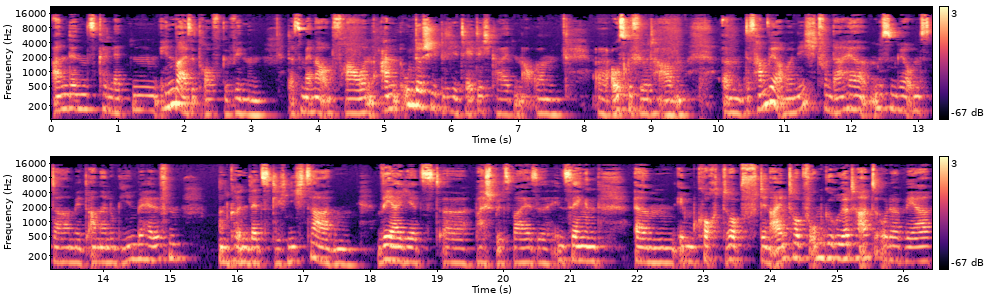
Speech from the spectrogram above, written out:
an den Skeletten Hinweise darauf gewinnen, dass Männer und Frauen an unterschiedliche Tätigkeiten ähm, äh, ausgeführt haben. Ähm, das haben wir aber nicht. Von daher müssen wir uns da mit Analogien behelfen und können letztlich nicht sagen, wer jetzt äh, beispielsweise in Sengen ähm, im Kochtopf den Eintopf umgerührt hat oder wer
